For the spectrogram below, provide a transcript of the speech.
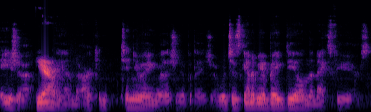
Asia. Yeah. and our continuing relationship with Asia, which is going to be a big deal in the next few years.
